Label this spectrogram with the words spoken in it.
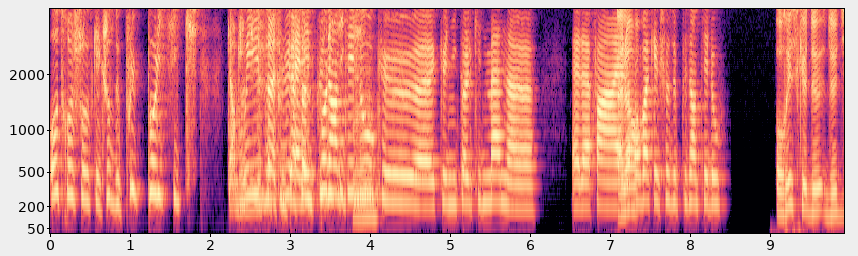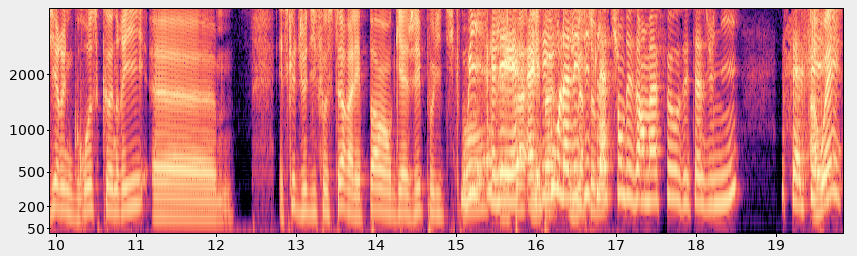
autre chose, quelque chose de plus politique. Car Jodie Oui, Foster est une plus- personne elle est plus politique. intello que, euh, que Nicole Kidman. euh, elle, a, enfin, elle Alors- renvoie quelque chose de plus intello. Au risque de, de dire une grosse connerie, euh, est-ce que Jodie Foster, elle est pas engagée politiquement? Oui, elle est, pas- elle est pas pour la législation des armes à feu aux États-Unis. Elle fait. Ah ouais?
